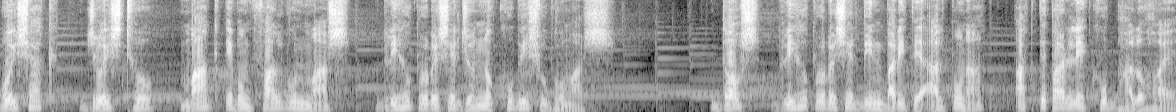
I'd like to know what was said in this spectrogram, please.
বৈশাখ, জ্যৈষ্ঠ মাঘ এবং ফাল্গুন মাস গৃহপ্রবেশের জন্য খুবই শুভ মাস। দশ গৃহপ্রবেশের দিন বাড়িতে আলপনা আঁকতে পারলে খুব ভালো হয়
